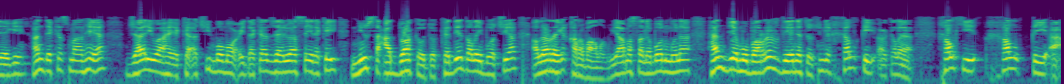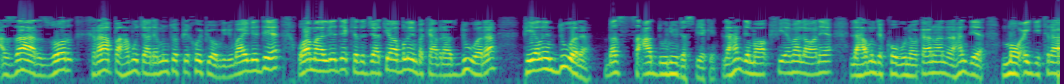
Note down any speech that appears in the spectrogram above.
تێگەی هەندێک کەسمان هەیە جاری وا هەیە کە ئەچین بۆ مەوعیدەکە جاریوا سیرەکەی نیو سعات دوا کەوتۆ کە دێ دەڵی بۆچیە ئەڵە ڕێگە قەرەباڵغ یا مەسەلە بۆ نمونە هەندێ مبڕر دێنێتە چونکە خەڵقی ئەکڵێ خەڵکی خەڵقی ئازار زۆر خراپە هەموو جارە من تۆ پێ خۆی پێوەگری وای لێ دێ وامان لێ دێ کە دەجاتیا بڵین بە کابرا دووەرە پێڵێن دووەرە بەس سعات دوونی و دەست پێکەین لە هەندێک ماوەقفی ئەمە لەوانەیە لە هەموندە کۆبوونەوەکانمان لە هەندێ مەوعیدی تررا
